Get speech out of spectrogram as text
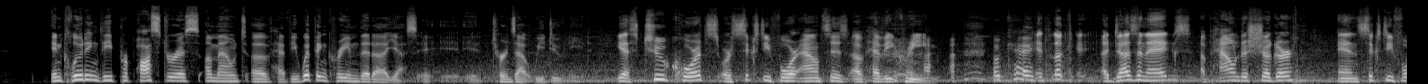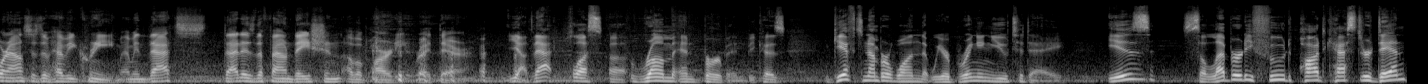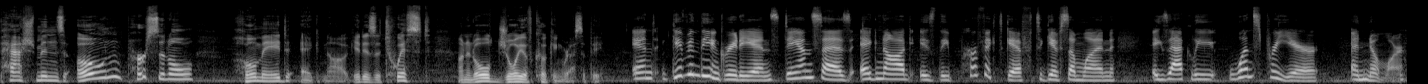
including the preposterous amount of heavy whipping cream that, uh, yes, it, it, it turns out we do need. Yes, two quarts or 64 ounces of heavy cream. Okay. it, look, a dozen eggs, a pound of sugar, and 64 ounces of heavy cream. I mean, that's that is the foundation of a party right there. Yeah, that plus uh, rum and bourbon, because gift number one that we are bringing you today is celebrity food podcaster Dan Pashman's own personal homemade eggnog. It is a twist on an old joy of cooking recipe. And given the ingredients, Dan says eggnog is the perfect gift to give someone exactly once per year and no more.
